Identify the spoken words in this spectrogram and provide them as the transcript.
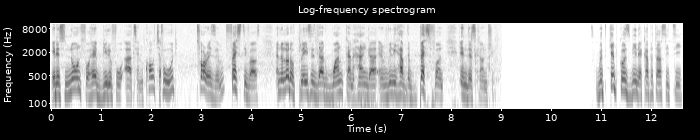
it is known for her beautiful art and culture, food, tourism, festivals, and a lot of places that one can hang out and really have the best fun in this country. With Cape Coast being the capital city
